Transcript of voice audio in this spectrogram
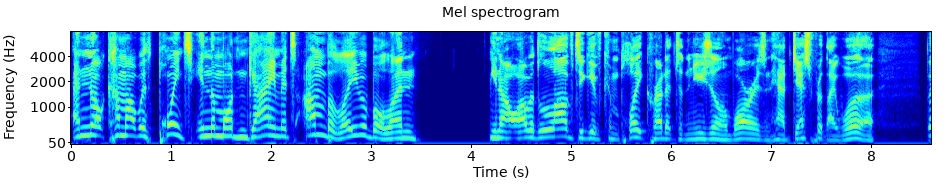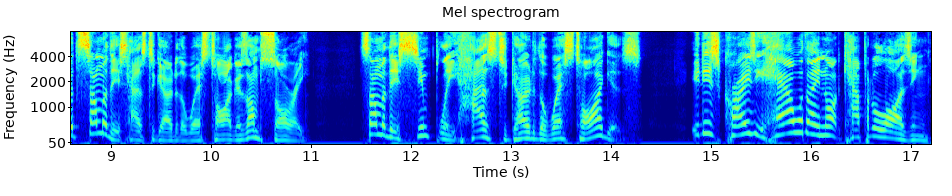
and not come up with points in the modern game? It's unbelievable. And, you know, I would love to give complete credit to the New Zealand Warriors and how desperate they were. But some of this has to go to the West Tigers. I'm sorry. Some of this simply has to go to the West Tigers. It is crazy. How are they not capitalising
